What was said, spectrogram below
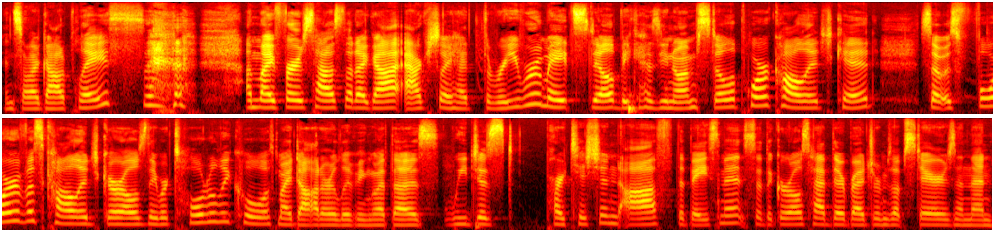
And so I got a place. my first house that I got actually had three roommates still because, you know, I'm still a poor college kid. So it was four of us college girls. They were totally cool with my daughter living with us. We just partitioned off the basement. So the girls had their bedrooms upstairs, and then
